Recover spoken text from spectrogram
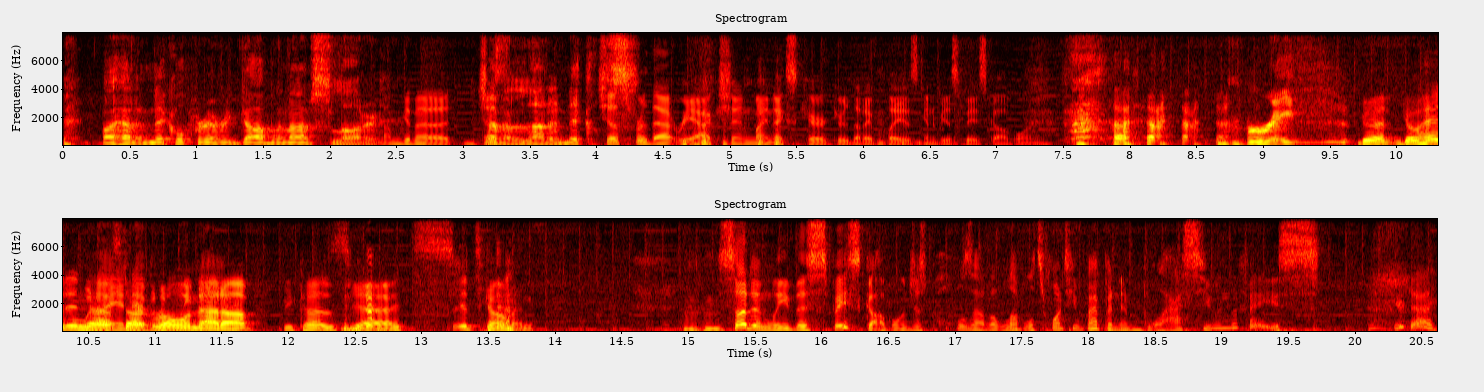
if I had a nickel for every goblin I've slaughtered, I'm gonna just have a lot of nickels. just for that reaction. My next character that I play is gonna be a space goblin. great. Good. Go ahead and uh, start inevitably rolling that up because yeah, it's it's coming. Suddenly, this space goblin just pulls out a level 20 weapon and blasts you in the face. You're dead.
